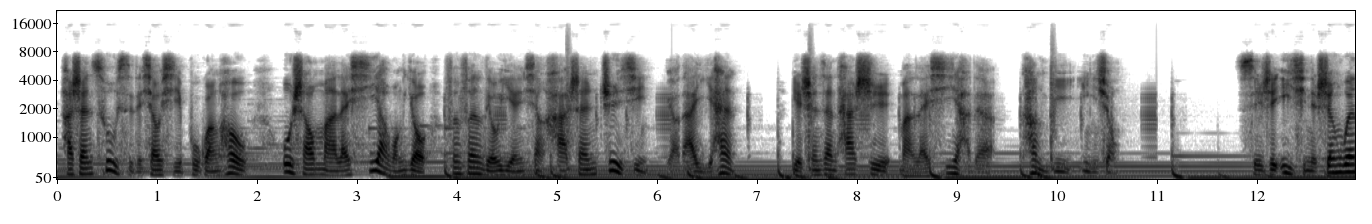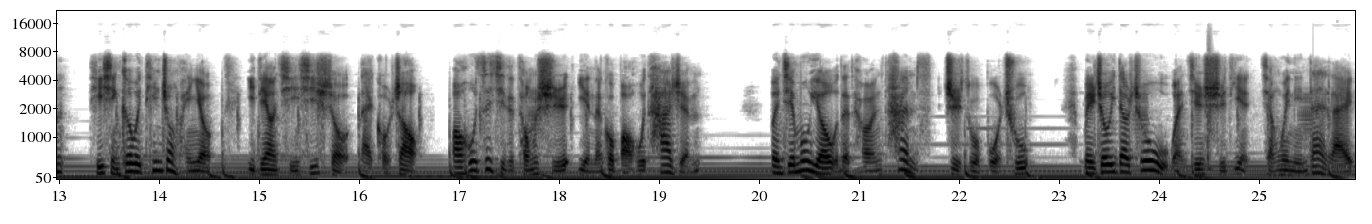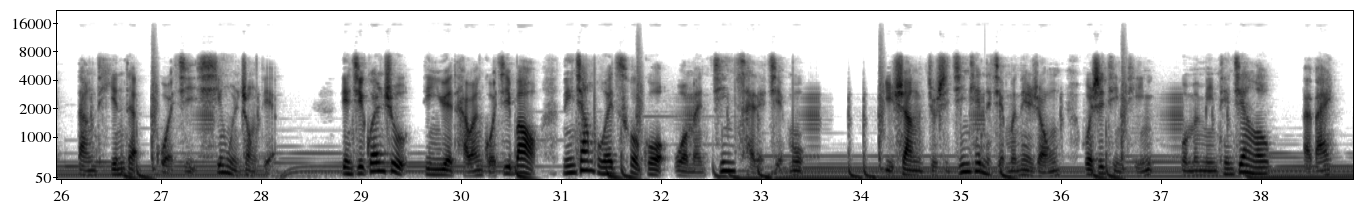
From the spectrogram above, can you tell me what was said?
哈山猝死的消息曝光后，不少马来西亚网友纷纷留言向哈山致敬，表达遗憾，也称赞他是马来西亚的抗疫英雄。随着疫情的升温，提醒各位听众朋友，一定要勤洗手、戴口罩，保护自己的同时，也能够保护他人。本节目由 The Taiwan Times 制作播出，每周一到周五晚间十点将为您带来当天的国际新闻重点。点击关注、订阅台湾国际报，您将不会错过我们精彩的节目。以上就是今天的节目内容，我是婷婷，我们明天见喽，拜拜。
